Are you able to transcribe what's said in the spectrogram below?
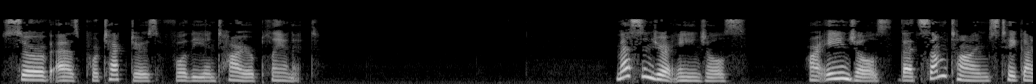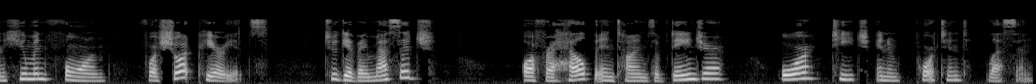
serve as protectors for the entire planet. Messenger angels are angels that sometimes take on human form for short periods to give a message, offer help in times of danger, or teach an important lesson.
